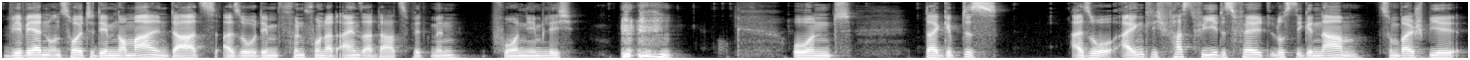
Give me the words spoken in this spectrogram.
wir werden uns heute dem normalen Darts, also dem 501er Darts widmen. vornehmlich. Und da gibt es also eigentlich fast für jedes Feld lustige Namen. Zum Beispiel,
